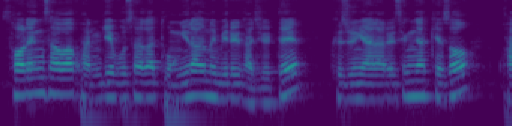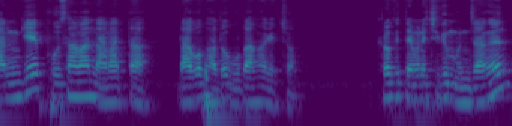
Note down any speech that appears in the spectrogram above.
선행사와 관계 부사가 동일한 의미를 가질 때 그 중에 하나를 생략해서 관계 부사만 남았다 라고 봐도 무방하겠죠. 그렇기 때문에 지금 문장은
